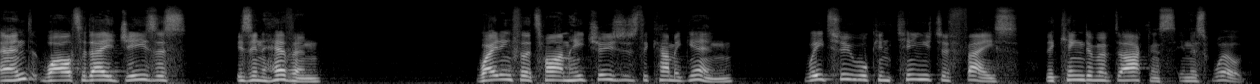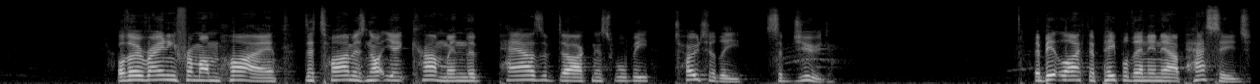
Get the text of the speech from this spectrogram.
And while today Jesus is in heaven, waiting for the time he chooses to come again, we too will continue to face the kingdom of darkness in this world. Although reigning from on high, the time has not yet come when the powers of darkness will be totally subdued. A bit like the people then in our passage,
